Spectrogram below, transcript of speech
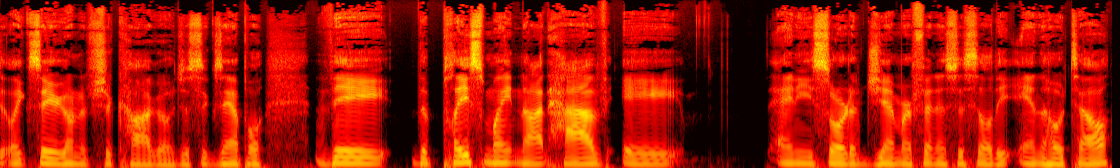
like say you're going to Chicago, just example, they the place might not have a any sort of gym or fitness facility in the hotel,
